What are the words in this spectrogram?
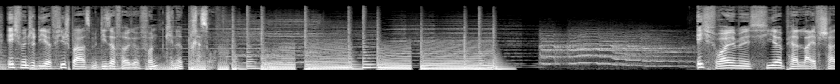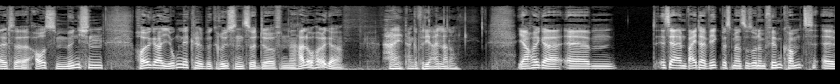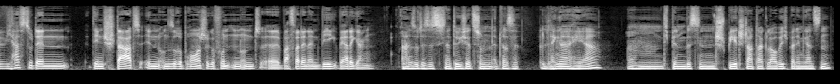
Ich wünsche dir viel Spaß mit dieser Folge von Kinepresso. Ich freue mich, hier per Live-Schalte aus München Holger Jungnickel begrüßen zu dürfen. Hallo Holger. Hi, danke für die Einladung. Ja, Holger, ähm, ist ja ein weiter Weg, bis man zu so einem Film kommt. Äh, wie hast du denn den Start in unsere Branche gefunden und äh, was war denn dein Weg, Werdegang? Also das ist natürlich jetzt schon etwas länger her. Ähm, ich bin ein bisschen Spätstarter, glaube ich, bei dem Ganzen.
